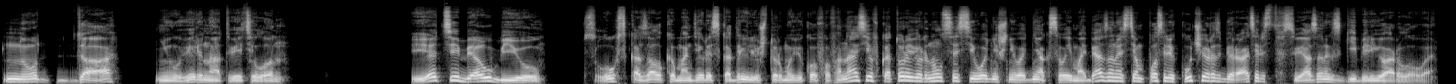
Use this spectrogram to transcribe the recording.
«Ну, да», – неуверенно ответил он. «Я тебя убью», Вслух сказал командир эскадрильи штурмовиков Афанасьев, который вернулся с сегодняшнего дня к своим обязанностям после кучи разбирательств, связанных с гибелью Орлова.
